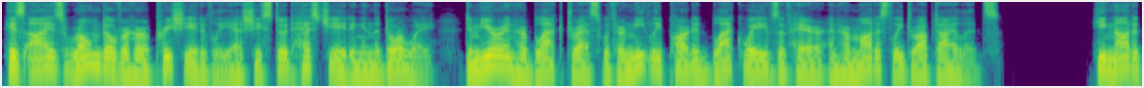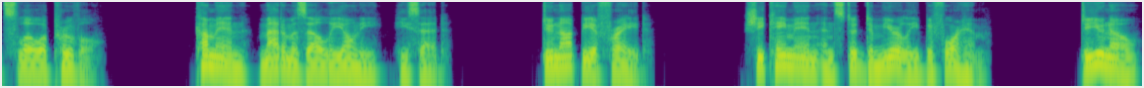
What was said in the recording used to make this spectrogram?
His eyes roamed over her appreciatively as she stood hestiating in the doorway, demure in her black dress with her neatly parted black waves of hair and her modestly dropped eyelids. He nodded slow approval. Come in, Mademoiselle Leonie, he said. Do not be afraid. She came in and stood demurely before him. Do you know,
